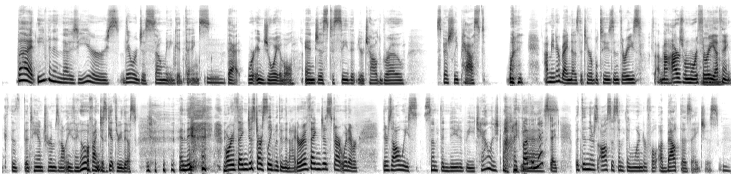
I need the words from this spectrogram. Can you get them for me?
but even in those years, there were just so many good things Mm. that were enjoyable, and just to see that your child grow, especially past. When, I mean, everybody knows the terrible twos and threes. So my ours were more three, I think. The the tantrums and all. You think, oh, if I can just get through this, and then, or if they can just start sleeping through the night, or if they can just start whatever. There's always something new to be challenged by by the next Yes. age. But then there's also something wonderful about those ages. Mm.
